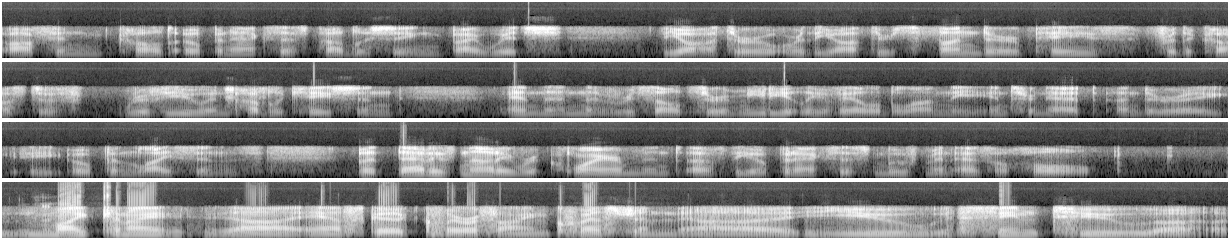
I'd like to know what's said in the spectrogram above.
often called open access publishing, by which the author or the author's funder pays for the cost of review and publication, and then the results are immediately available on the internet under a, a open license. But that is not a requirement of the open access movement as a whole. Mike, can I uh, ask a clarifying question? Uh, you seem to uh,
